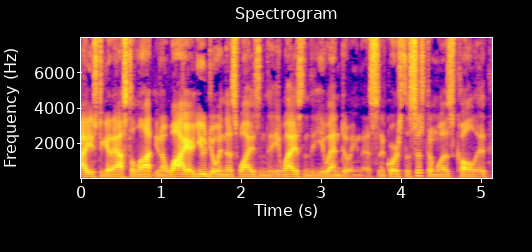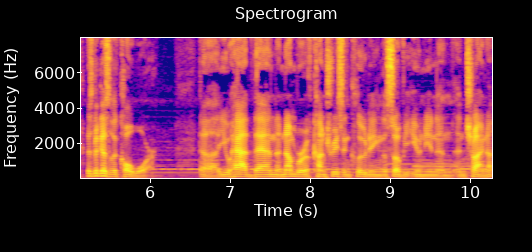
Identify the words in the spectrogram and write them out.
I used to get asked a lot, you know, why are you doing this? Why isn't the why isn't the UN doing this? And of course, the system was called it was because of the Cold War. Uh, you had then a number of countries, including the Soviet Union and, and, China,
